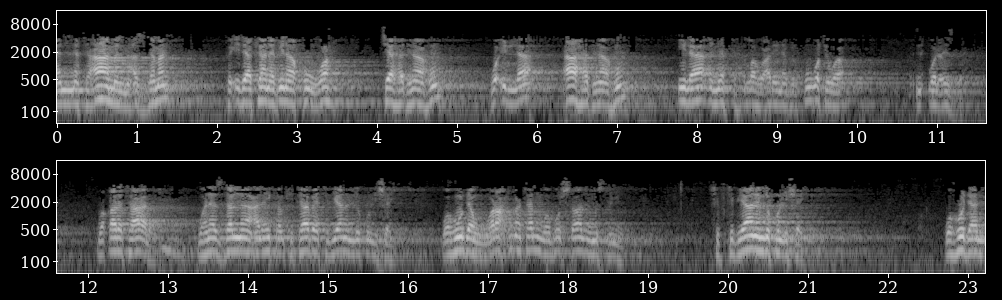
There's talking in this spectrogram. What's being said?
أن نتعامل مع الزمن فإذا كان بنا قوة جاهدناهم وإلا عاهدناهم إلى أن يفتح الله علينا بالقوة والعزة. وقال تعالى ونزلنا عليك الكتاب تبيانا لكل شيء وهدى ورحمة وبشرى للمسلمين. شف تبيانا لكل شيء. وهدى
